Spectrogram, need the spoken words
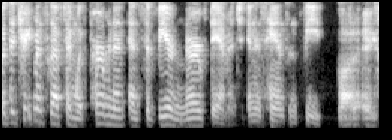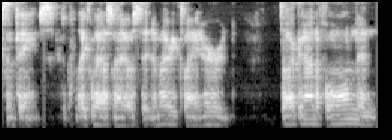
but the treatments left him with permanent and severe nerve damage in his hands and feet. A lot of aches and pains. Like last night, I was sitting in my recliner and talking on the phone, and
